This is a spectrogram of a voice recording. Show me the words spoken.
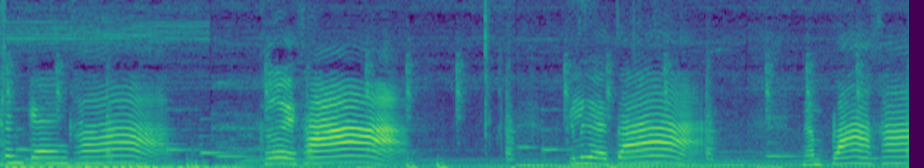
เครื่องแกงค่ะ เคยค่ะ เกลือจ้า น้ำปลาค่ะ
